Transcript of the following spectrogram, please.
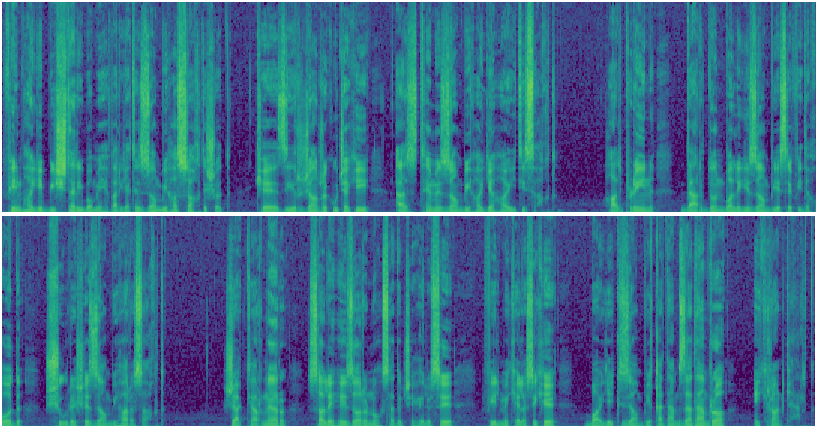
فیلم های بیشتری با محوریت زامبی ها ساخته شد که زیر ژانر کوچکی از تم زامبی های هایتی ساخت. هالپرین در دنباله زامبی سفید خود شورش زامبی ها را ساخت. ژاک ترنر سال 1943 فیلم کلاسیک با یک زامبی قدم زدم را اکران کرد.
